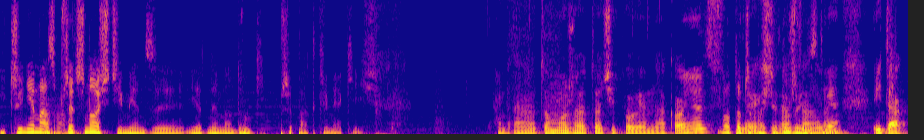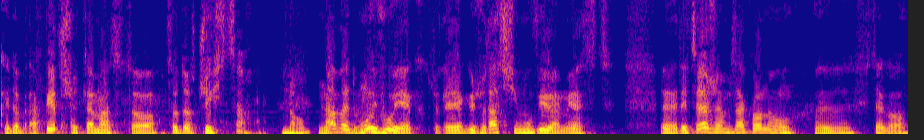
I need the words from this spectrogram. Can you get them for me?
I czy nie ma Aha. sprzeczności między jednym a drugim przypadkiem jakiejś? Dobra, no to może to ci powiem na koniec. No to jak trzeba się dłużej zastanowić. I tak, dobra, pierwszy temat to co do czyśćca. No, Nawet mój wujek, który jak już raz ci mówiłem, jest e, rycerzem zakonu e, tego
